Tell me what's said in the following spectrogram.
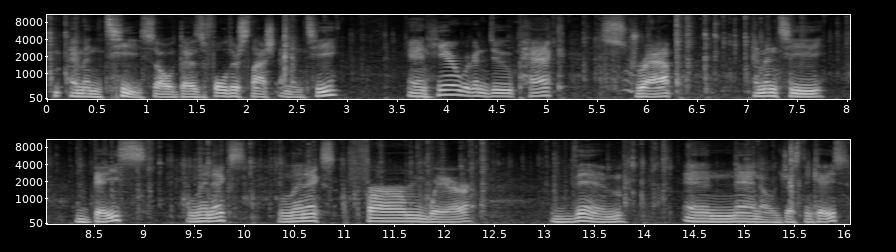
mnt so there's folder slash mnt and here we're to do pack strap mnt base linux linux firmware vim and nano just in case.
